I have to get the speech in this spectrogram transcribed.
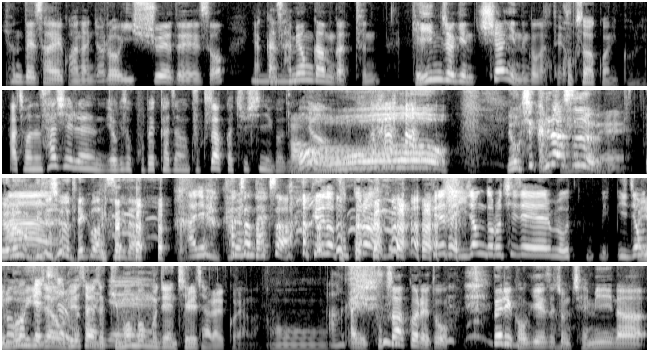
현대사에 관한 여러 이슈에 대해서 약간 음. 사명감 같은 개인적인 취향이 있는 것 같아요. 국사학과니까. 아 저는 사실은 여기서 고백하자면 국사학과 출신이거든요. 아. 역시 클라스 여러분 아. 믿으셔도 될 것 같습니다. 아니요 학사 학사. 그래서 부끄러. 그래서 이 정도로 취재를 뭐, 이 정도로밖에 기자 우리 회사에서 김원범 문제는 제일 잘할 거야 아마. 어. 아, 아니 국사학과래도 특별히 거기에서 좀 재미나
